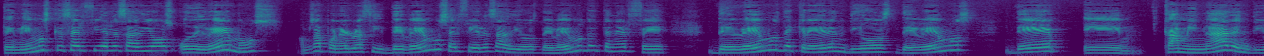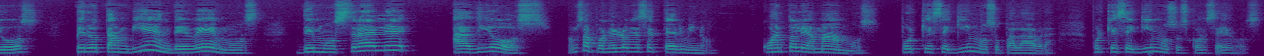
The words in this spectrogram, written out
tenemos que ser fieles a Dios o debemos, vamos a ponerlo así, debemos ser fieles a Dios, debemos de tener fe, debemos de creer en Dios, debemos de eh, caminar en Dios, pero también debemos demostrarle a Dios, vamos a ponerlo en ese término, cuánto le amamos, porque seguimos su palabra, porque seguimos sus consejos.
